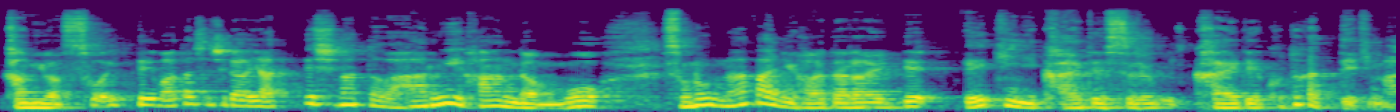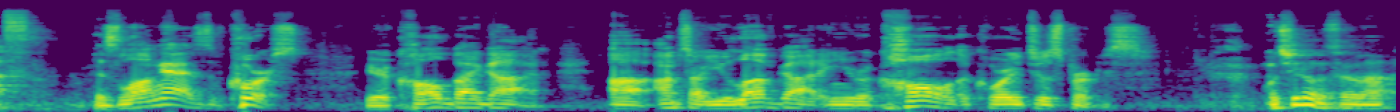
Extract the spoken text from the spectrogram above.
神はそう言って私たちがやってしまった悪い判断も、その中に働いて益に変えてする、変えていくことができます。As long as, of course, you're called by God. Uh, I'm sorry, you love God and you are called according to his purpose. もちろんそれは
